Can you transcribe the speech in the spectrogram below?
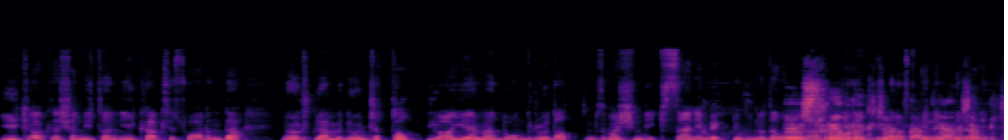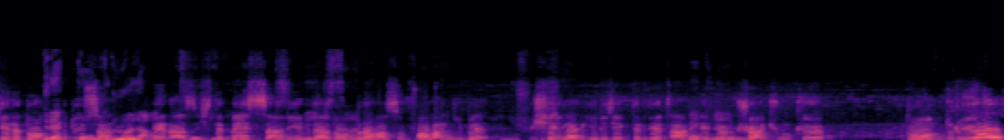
İlk arkadaşlar Nita'nın ilk aksesuarında nerflenmeden önce tak diye ayı hemen donduruyordu attığım zaman. Şimdi 2 saniye bekliyor. Bunda da E, onlar süre bir nerf bırakacaklar. Yani sen Hani bir kere dondurduysan donduruyor ya en az işte gibi. 5 Attığı saniye bir daha iki donduramazsın falan gibi bir şey. şeyler gelecektir diye tahmin ediyorum. Bekleyelim. Şu an çünkü donduruyor.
